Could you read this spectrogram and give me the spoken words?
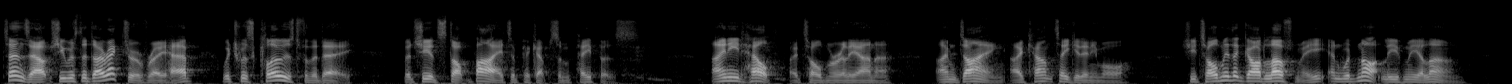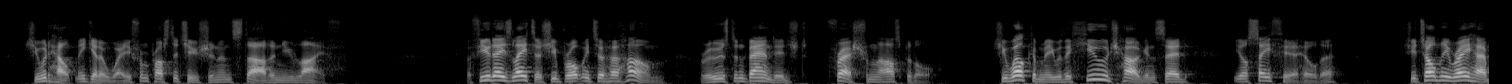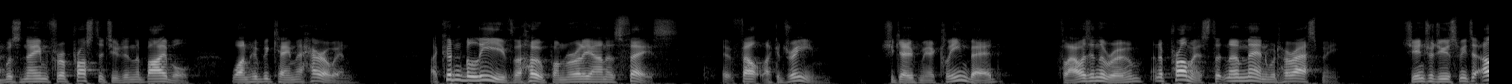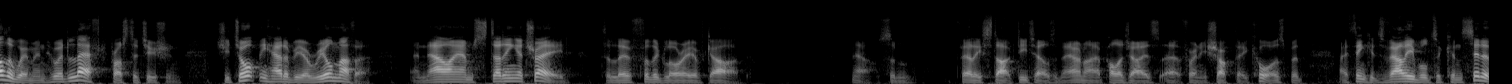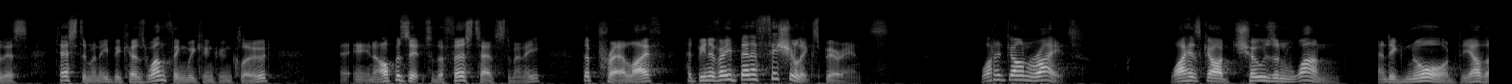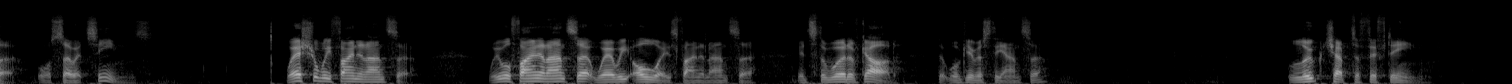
Turns out she was the director of Rahab, which was closed for the day, but she had stopped by to pick up some papers. I need help, I told Mariliana. I'm dying. I can't take it anymore. She told me that God loved me and would not leave me alone. She would help me get away from prostitution and start a new life. A few days later, she brought me to her home, bruised and bandaged, fresh from the hospital. She welcomed me with a huge hug and said, You're safe here, Hilda. She told me Rahab was named for a prostitute in the Bible, one who became a heroine. I couldn't believe the hope on Mariliana's face. It felt like a dream. She gave me a clean bed, flowers in the room, and a promise that no men would harass me. She introduced me to other women who had left prostitution. She taught me how to be a real mother, and now I am studying a trade to live for the glory of God. Now, some fairly stark details in there, and I apologize uh, for any shock they cause, but I think it's valuable to consider this testimony because one thing we can conclude, in opposite to the first testimony, the prayer life had been a very beneficial experience. What had gone right? Why has God chosen one and ignored the other, or so it seems? Where shall we find an answer? We will find an answer where we always find an answer. It's the Word of God that will give us the answer. Luke chapter 15.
